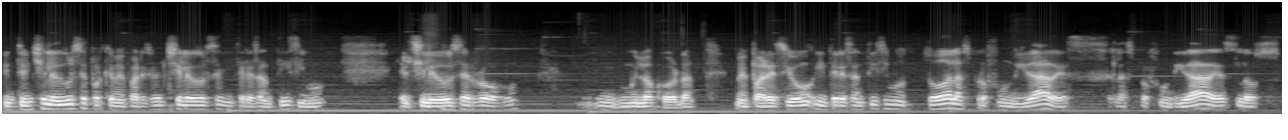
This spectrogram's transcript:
Pinté un chile dulce porque me pareció el chile dulce interesantísimo. El chile dulce rojo, muy loco, ¿verdad? Me pareció interesantísimo todas las profundidades, las profundidades, los,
